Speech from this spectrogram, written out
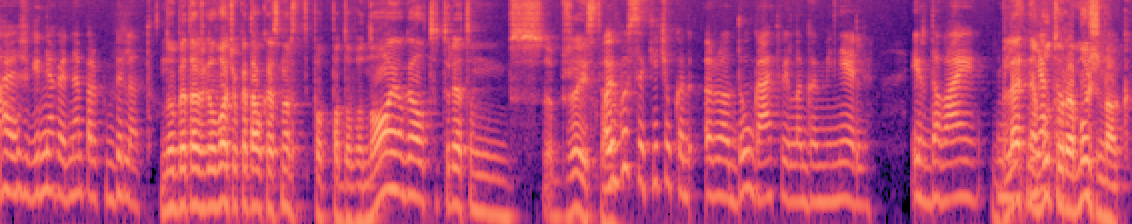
Ai, ašgi niekada neperku bilietų. Nu, bet aš galvočiau, kad tau kas nors pa- padovanojo, gal tu turėtum apžaisti. O jeigu sakyčiau, kad radau gatvėje lagaminėlį ir davai... Blet, nebūtų ramu, žinok.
